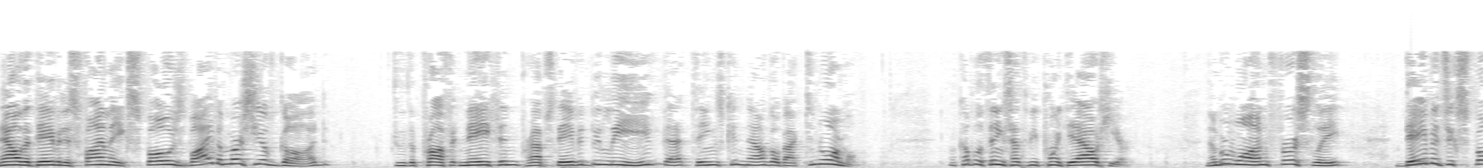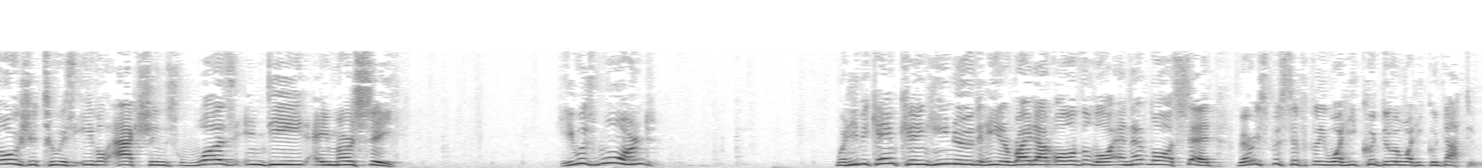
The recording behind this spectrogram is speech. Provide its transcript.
Now that David is finally exposed by the mercy of God through the prophet Nathan, perhaps David believed that things can now go back to normal. A couple of things have to be pointed out here. Number one, firstly, David's exposure to his evil actions was indeed a mercy. He was warned. When he became king, he knew that he had to write out all of the law, and that law said very specifically what he could do and what he could not do.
